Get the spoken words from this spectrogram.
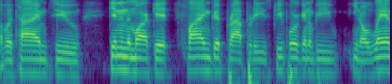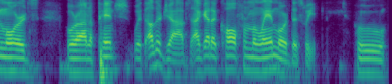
of a time to get in the market, find good properties. People are going to be you know landlords who are on a pinch with other jobs. I got a call from a landlord this week who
